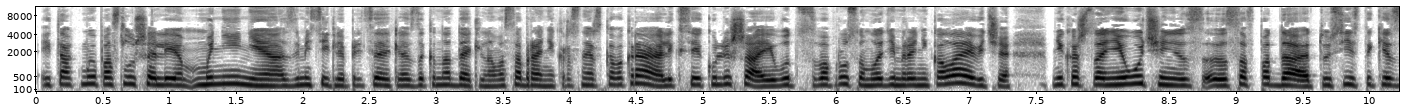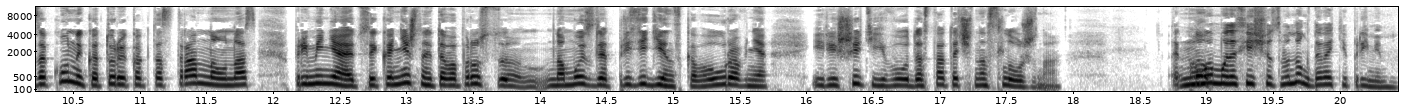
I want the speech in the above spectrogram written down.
Итак, мы послушали мнение заместителя председателя Законодательного собрания Красноярского края Алексея Кулеша. И вот с вопросом Владимира Николаевича, мне кажется, они очень совпадают. То есть есть такие законы, которые как-то странно у нас применяются. И, конечно, это вопрос, на мой взгляд, президентского уровня, и решить его достаточно сложно. Так, Но... По-моему, у нас еще звонок, давайте примем.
